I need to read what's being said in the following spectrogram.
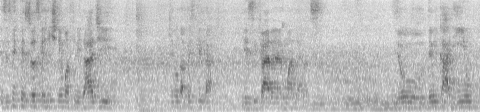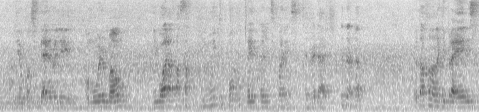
existem pessoas que a gente tem uma afinidade que não dá para explicar. E esse cara é uma delas. Eu tenho um carinho e eu considero ele como um irmão, embora faça muito pouco tempo que a gente se conhece. Isso é verdade. Eu tava falando aqui pra eles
